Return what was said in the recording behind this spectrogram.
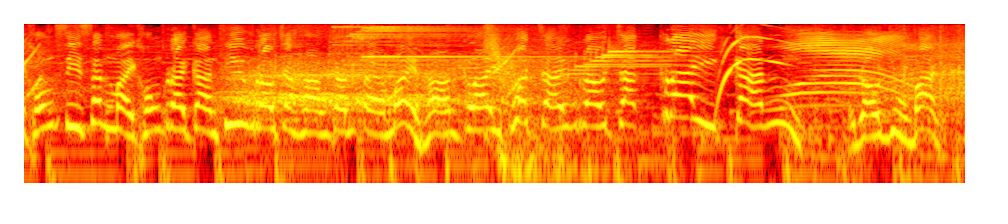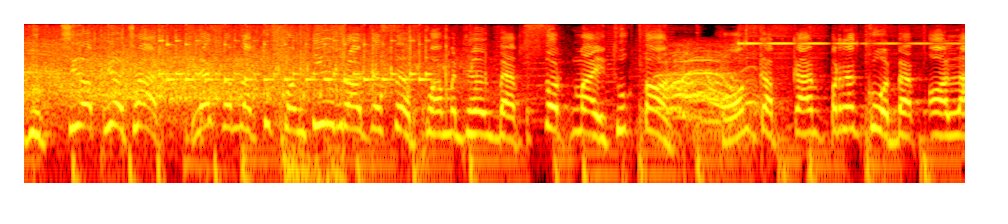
บบใหม่ของซีซั่นใหม่ของรายการที่เราจะห่างกันแต่ไม่ห่างไกล เพราะใจเราจะใกล้กัน เราอยู่บ้านหยุดเชื่อเพื่อชาติ และสำหรับทุกคนที่เราจะเสิร์ฟความบันเทิงแบบสดใหม่ทุกตอนพร้อมกับการประกวดแบบออนไล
